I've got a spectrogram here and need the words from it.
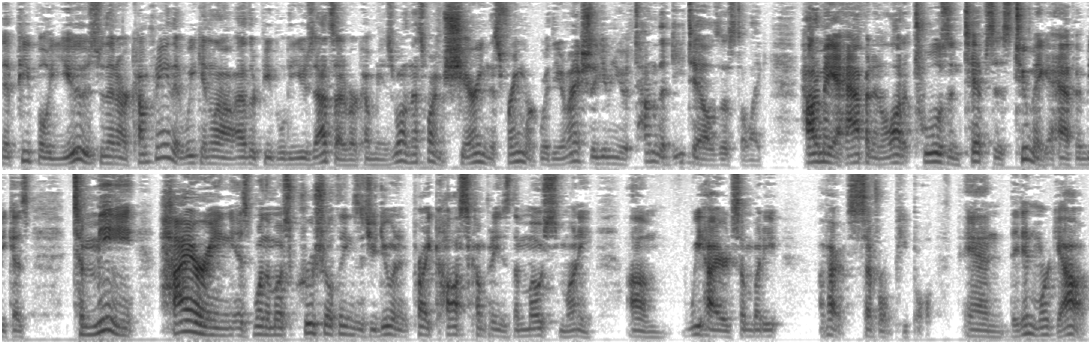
That people use within our company that we can allow other people to use outside of our company as well. And that's why I'm sharing this framework with you. I'm actually giving you a ton of the details as to like how to make it happen and a lot of tools and tips as to make it happen because to me, hiring is one of the most crucial things that you do, and it probably costs companies the most money. Um, we hired somebody, I've hired several people, and they didn't work out.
